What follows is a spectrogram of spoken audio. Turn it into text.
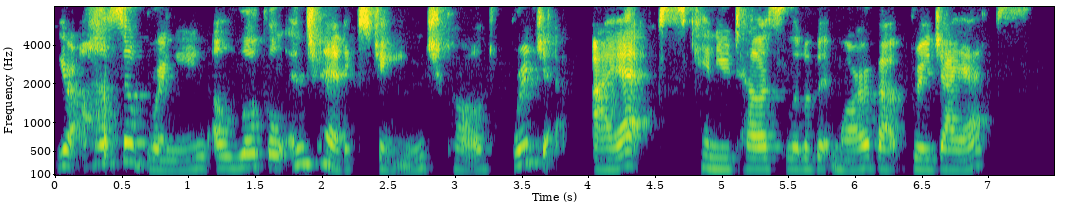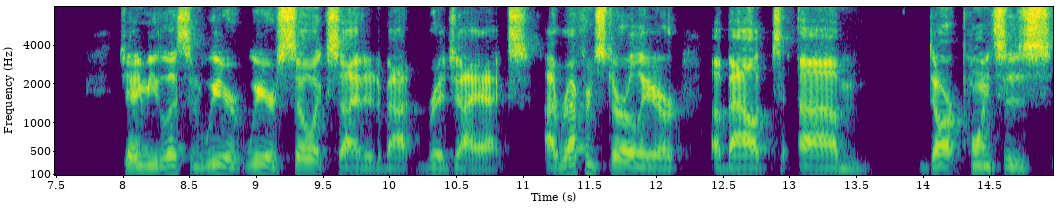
You're also bringing a local internet exchange called Bridge IX. Can you tell us a little bit more about Bridge IX? Jaymie, listen, we are we are so excited about Bridge IX. I referenced earlier about um, Points'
